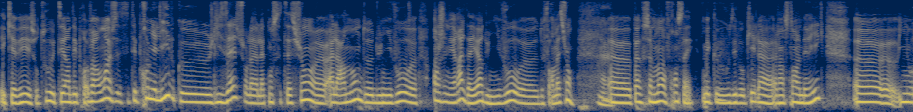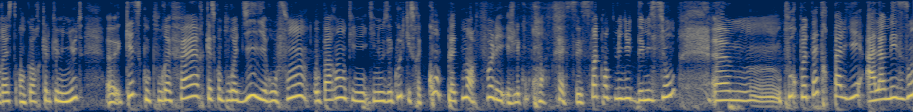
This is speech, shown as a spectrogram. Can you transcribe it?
et qui avait surtout été un des... Enfin, moi, c'était le premier livre que je lisais sur la, la constatation euh, alarmante du niveau, en général d'ailleurs, du niveau de formation. Ouais. Pas seulement en français, mais que vous évoquez là à l'instant, Albéric. Il nous reste encore quelques minutes. Qu'est-ce qu'on pourrait faire Qu'est-ce qu'on pourrait dire, au fond, aux parents qui, qui nous écoutent, qui seraient complètement affolés. Et je les comprends. Après ces 50 minutes d'émission. euh, pour peut-être pallier à la maison,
